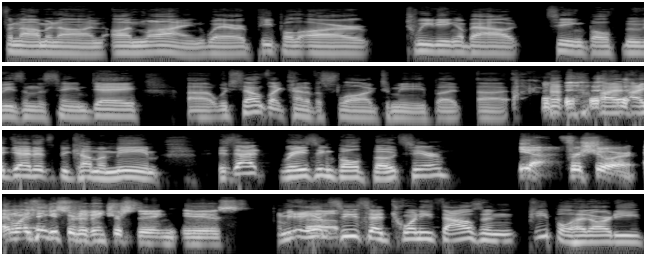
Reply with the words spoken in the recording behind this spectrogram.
phenomenon online, where people are tweeting about seeing both movies in the same day, uh, which sounds like kind of a slog to me, but uh, I, I get it's become a meme. Is that raising both boats here? Yeah, for sure. And what I think is sort of interesting is I mean, AMC said 20,000 people had already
